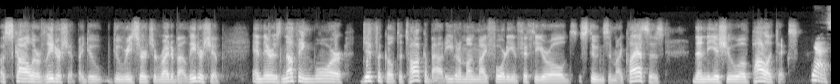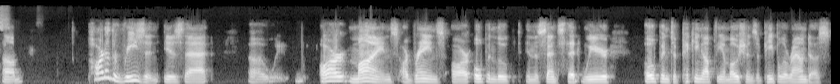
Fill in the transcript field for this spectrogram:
a scholar of leadership. I do do research and write about leadership, and there's nothing more difficult to talk about, even among my 40 and 50 year old students in my classes, than the issue of politics. Yes. Um, part of the reason is that uh, we, our minds, our brains are open looped in the sense that we're open to picking up the emotions of people around us.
